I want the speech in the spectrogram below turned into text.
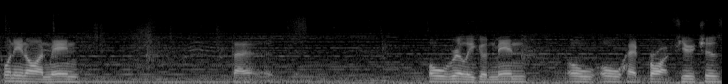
29 men, they, all really good men, all, all had bright futures,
